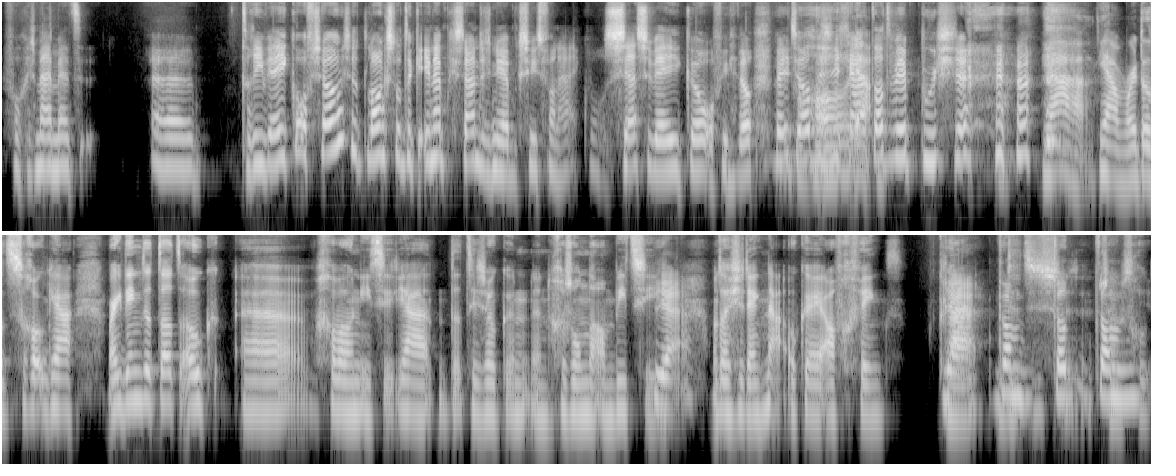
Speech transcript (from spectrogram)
volgens mij met eh, drie weken of zo is het langst dat ik in heb gestaan. Dus nu heb ik zoiets van, ik wil zes weken of ik wil, weet je wel. Dus je gaat ja. dat weer pushen. Ja, ja, maar dat is toch ook, ja. Maar ik denk dat dat ook eh, gewoon iets, ja, dat is ook een, een gezonde ambitie. ja, Want als je denkt, nou oké, afgevinkt. Klaar, ja dan, dit is, dat, eh, dan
